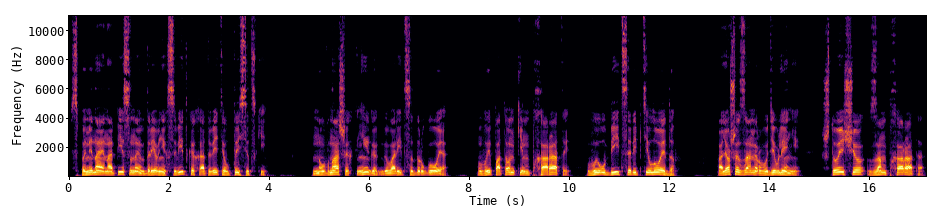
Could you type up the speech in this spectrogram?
Вспоминая написанное в древних свитках, ответил Тысяцкий. Но в наших книгах говорится другое. Вы потомки Мпхараты, вы убийцы рептилоидов, Алеша замер в удивлении. Что еще за Мпхарата?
